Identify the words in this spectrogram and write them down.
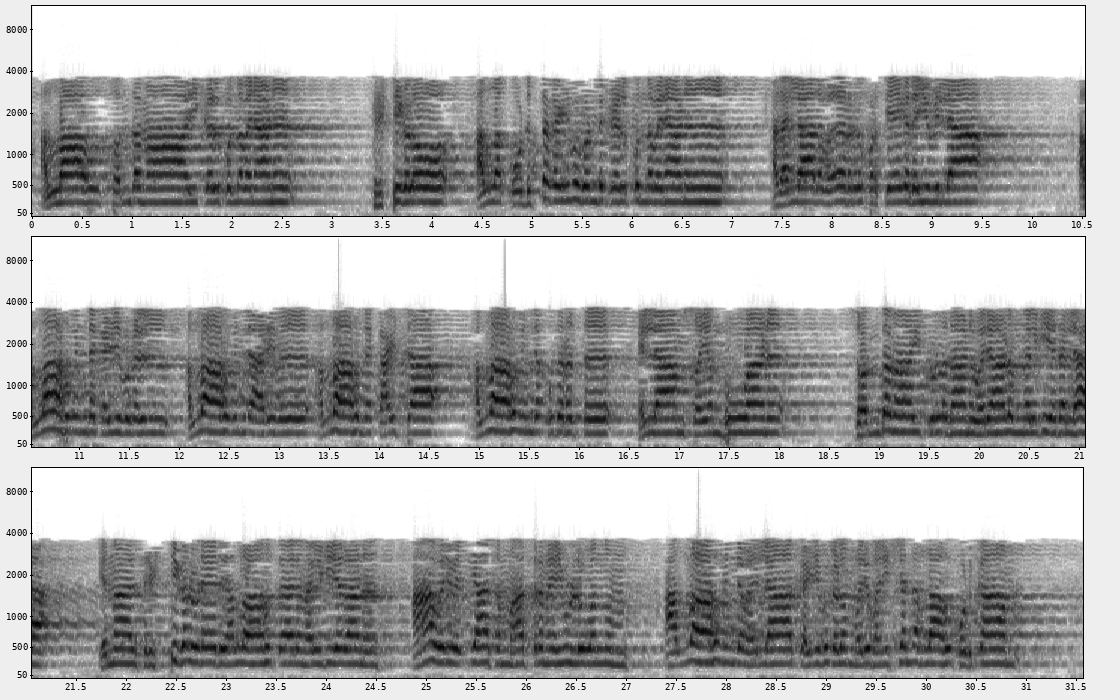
അള്ളാഹു സ്വന്തമായി കേൾക്കുന്നവനാണ്. സൃഷ്ടികളോ അല്ല കൊടുത്ത കഴിവ് കൊണ്ട് കേൾക്കുന്നവനാണ്. അതല്ലാതെ വേറൊരു പ്രത്യേകതയുമില്ല. അള്ളാഹുവിന്റെ കഴിവുകൾ അള്ളാഹുവിന്റെ അറിവ് അള്ളാഹുവിന്റെ കാഴ്ച അള്ളാഹുവിന്റെ കുതിരത്ത് എല്ലാം സ്വയംഭൂവാണ്. സ്വന്തമായിട്ടുള്ളതാണ് ഒരാളും നൽകിയതല്ല. എന്നാൽ സൃഷ്ടികളുടേത് അള്ളാഹുത്താല നൽകിയതാണ്. ആ ഒരു വ്യത്യാസം മാത്രമേയുള്ളൂവെന്നും അള്ളാഹുവിന്റെ എല്ലാ കഴിവുകളും ഒരു മനുഷ്യൻ അള്ളാഹു കൊടുക്കാം.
